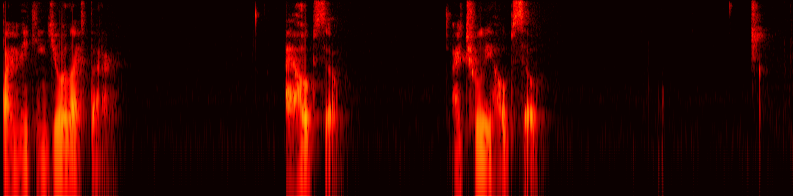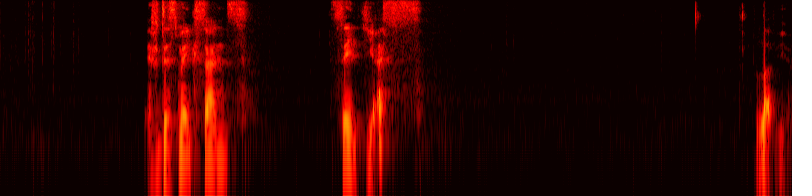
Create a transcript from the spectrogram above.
by making your life better? I hope so. I truly hope so. If this makes sense, say yes. Love you.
